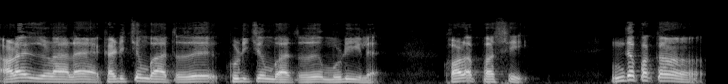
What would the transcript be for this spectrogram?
அழகுகளால் கடிச்சும் பார்த்தது குடிச்சும் பார்த்தது முடியல. கொலை பசி. இந்த பக்கம்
